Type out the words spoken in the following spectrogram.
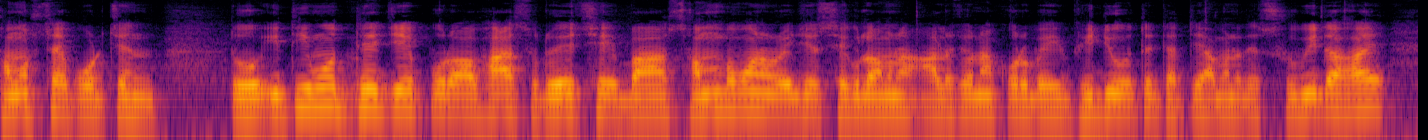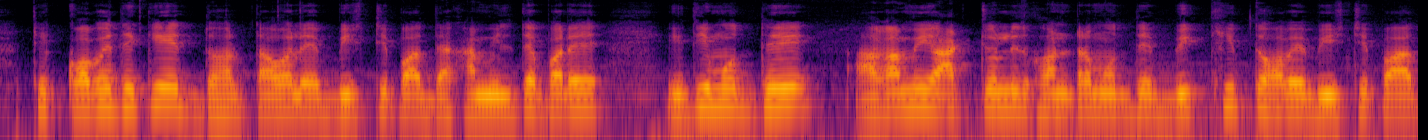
সমস্যায় পড়ছেন তো ইতিমধ্যে যে পূর্বাভাস রয়েছে বা সম্ভাবনা রয়েছে সেগুলো আমরা আলোচনা করব এই ভিডিওতে যাতে আমাদের সুবিধা হয়। ঠিক কবে থেকে? তাহলে বৃষ্টিপাত দেখা মিলতে পারে। ইতিমধ্যে আগামী আটচল্লিশ ঘণ্টার মধ্যে বিক্ষিপ্তভাবে বৃষ্টিপাত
